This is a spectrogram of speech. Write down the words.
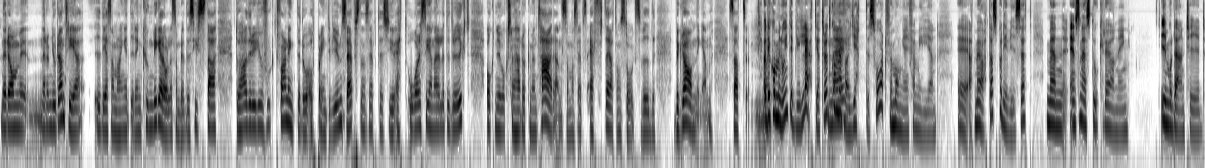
när de, när de gjorde entré i det sammanhanget i den kungliga rollen som blev det sista, då hade det ju fortfarande inte då Oprah-intervjun släppts, den släpptes ju ett år senare lite drygt och nu också den här dokumentären som har släppts efter att de sågs vid begravningen. Så att man... Ja, det kommer nog inte bli lätt. Jag tror att det Nej. kommer vara jättesvårt för många i familjen eh, att mötas på det viset. Men en sån här stor kröning i modern tid,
